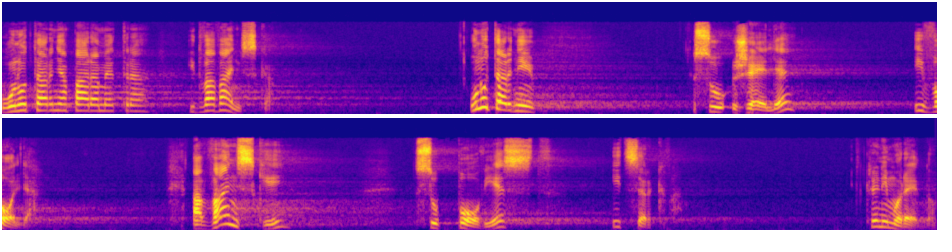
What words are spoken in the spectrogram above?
unutarnja parametra i dva vanjska. Unutarnji su želje i volja, a vanjski su povijest i crkva. Krenimo redom.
